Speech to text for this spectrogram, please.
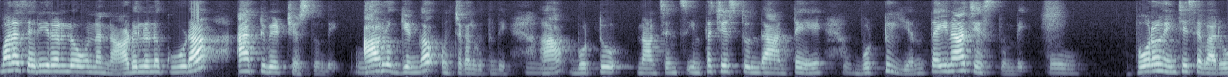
మన శరీరంలో ఉన్న నాడులను కూడా యాక్టివేట్ చేస్తుంది ఆరోగ్యంగా ఉంచగలుగుతుంది. ఆ బొట్టు నాన్ సెన్స్ ఇంత చేస్తుందా అంటే బొట్టు ఎంతైనా చేస్తుంది. పూర్వం ఏం చేసేవారు?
